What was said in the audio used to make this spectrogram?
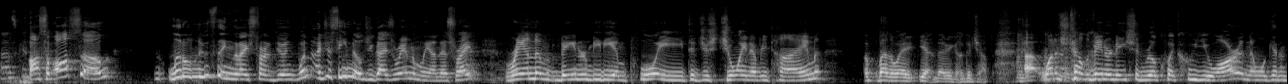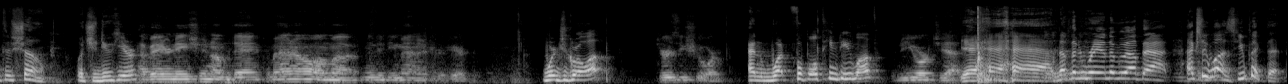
That was good. Awesome. Also, little new thing that I started doing. When, I just emailed you guys randomly on this, right? Random VaynerMedia employee to just join every time. Oh, by the way, yeah, there you go. Good job. Uh, why don't you tell the Vayner Nation real quick who you are, and then we'll get into the show. What you do here? Hi, Vayner Nation. I'm Dan Camano. I'm a community manager here, Where'd you grow up? Jersey Shore, And what football team do you love? the New York Jets. Yeah, nothing random about that. Actually, was you picked it?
